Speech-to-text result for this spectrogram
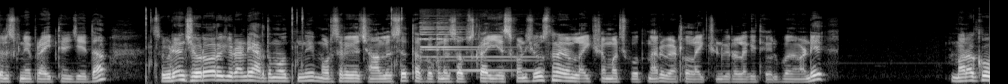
తెలుసుకునే ప్రయత్నం చేద్దాం. సో వీడియోని చివరి వరకు చూడండి అర్థమవుతుంది. మొదటిసారిగా ఛానల్ వస్తే తప్పకుండా సబ్స్క్రైబ్ చేసుకోండి. చూస్తున్నారు లైక్ చేయడం మర్చిపోతున్నారు. వెంటనే లైక్ చేయండి. వీడియోలకి అయితే వెళ్ళిపోదామండి. మనకు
